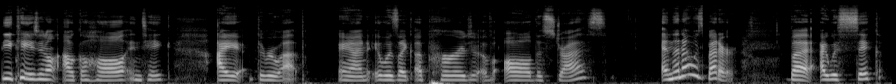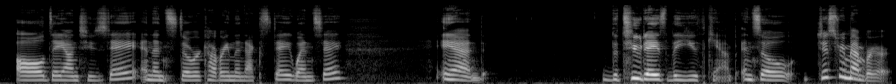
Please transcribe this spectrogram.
the occasional alcohol intake, I threw up. And it was like a purge of all the stress. And then I was better. But I was sick all day on Tuesday and then still recovering the next day, Wednesday. And the two days of the youth camp. And so just remember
